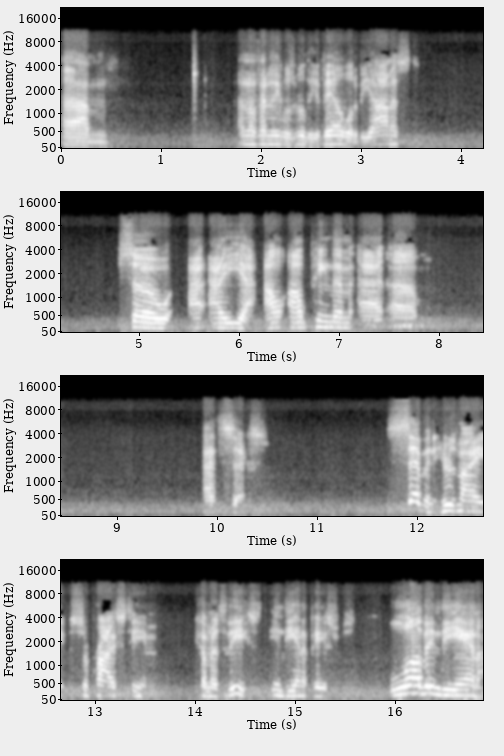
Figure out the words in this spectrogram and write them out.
Um, I don't know if anything was really available, to be honest. So I, I yeah, I'll I'll ping them at um at six. Seven. Here's my surprise team coming into the East: Indiana Pacers. Love Indiana.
